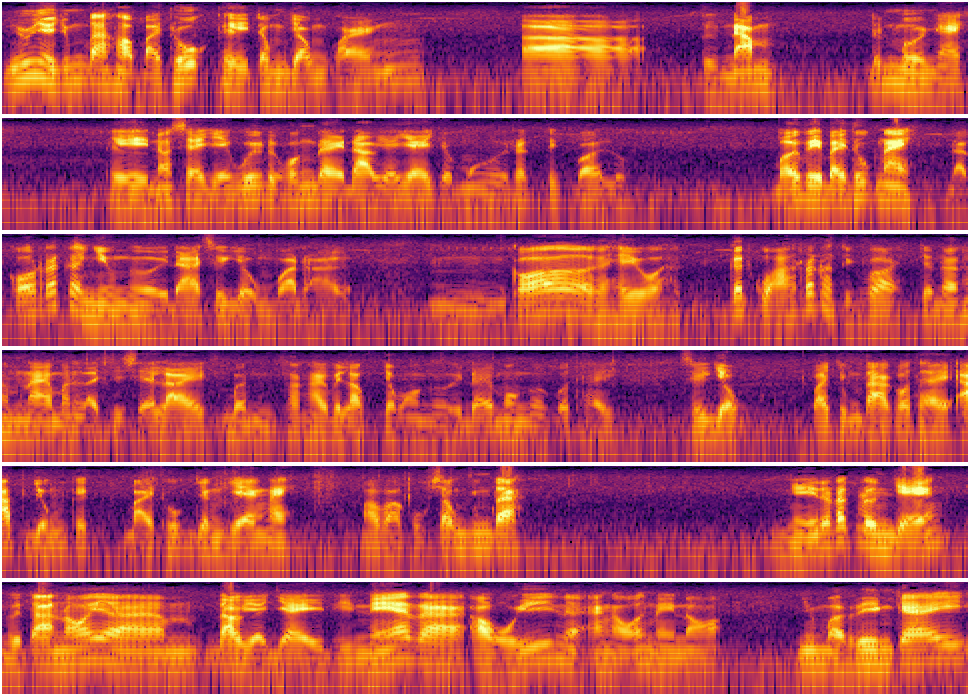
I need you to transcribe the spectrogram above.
Nếu như chúng ta hợp bài thuốc thì trong vòng khoảng à, từ 5 đến 10 ngày thì nó sẽ giải quyết được vấn đề đau dạ dày cho mọi người rất tuyệt vời luôn. Bởi vì bài thuốc này đã có rất là nhiều người đã sử dụng và đã um, có hiệu kết quả rất là tuyệt vời. Cho nên hôm nay mình lại chia sẻ lại bên Phan Hải Vlog cho mọi người để mọi người có thể sử dụng và chúng ta có thể áp dụng cái bài thuốc dân gian này mà vào cuộc sống chúng ta. Nghĩ nó rất đơn giản người ta nói à, đau dạ dày thì né ra ổi ăn ổi này nọ. Nhưng mà riêng cái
